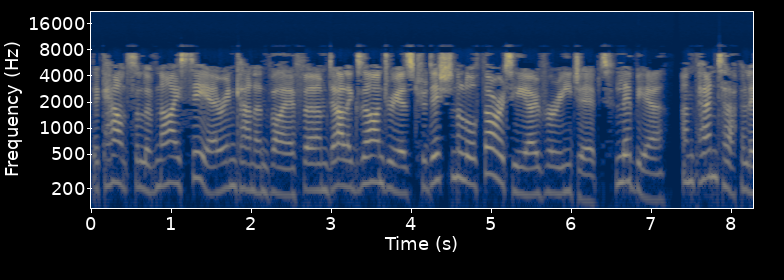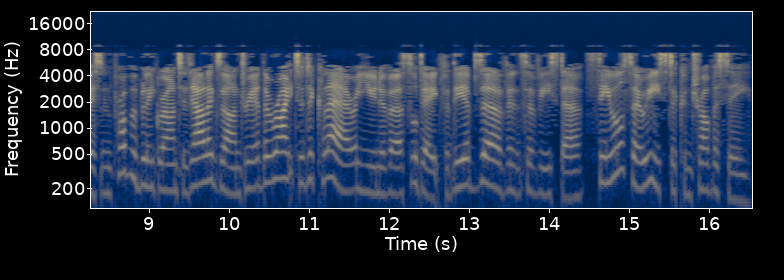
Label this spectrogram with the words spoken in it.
The Council of Nicaea in Canon V affirmed Alexandria's traditional authority over Egypt, Libya, and Pentapolis and probably granted Alexandria the right to declare a universal date for the observance of Easter. See also Easter controversy.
